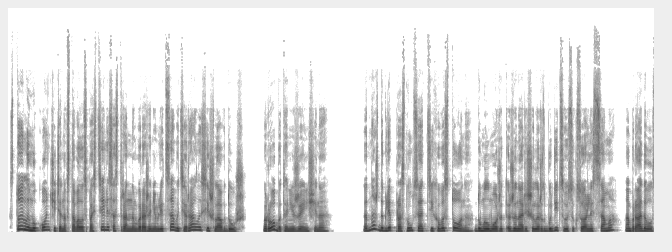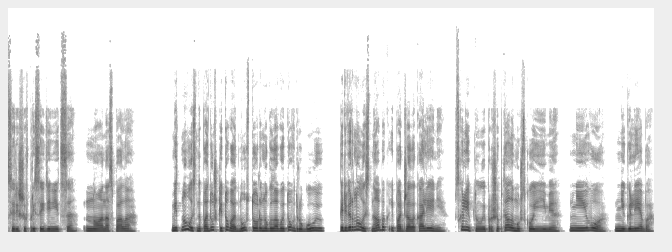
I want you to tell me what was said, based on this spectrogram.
Стоило ему кончить, она вставала с постели со странным выражением лица, вытиралась и шла в душ. Робот, а не женщина. Однажды Глеб проснулся от тихого стона. Думал, может, жена решила разбудить свою сексуальность сама? Обрадовался, решив присоединиться. Но она спала. Метнулась на подушке то в одну сторону головой, то в другую. Перевернулась на бок и поджала колени. Всхлипнула и прошептала мужское имя. Не его, не Глеба.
